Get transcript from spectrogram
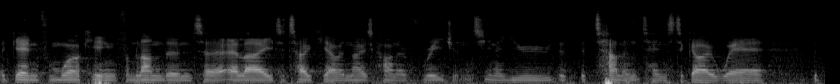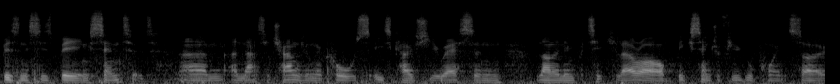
again, from working from London to LA to Tokyo and those kind of regions, you know, you, the, the talent tends to go where the business is being centred. Um, and that's a challenge. And of course, East Coast US and London in particular are big centrifugal points. So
